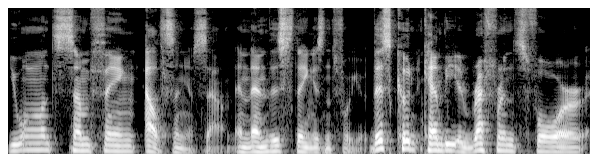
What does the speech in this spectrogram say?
you want something else in your sound, and then this thing isn't for you. This could can be a reference for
